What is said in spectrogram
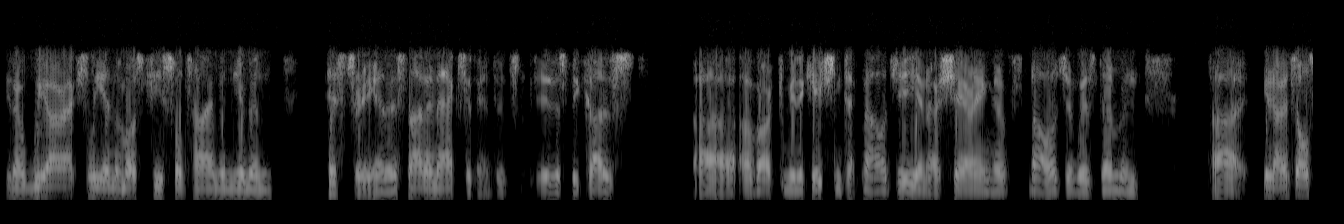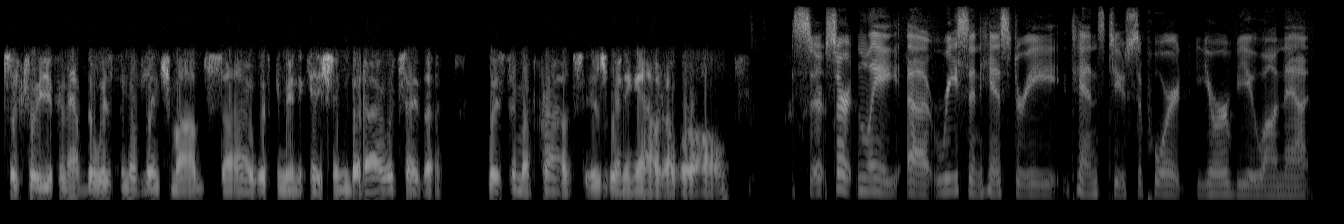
you know, we are actually in the most peaceful time in human history, and it's not an accident. It's it is because uh, of our communication technology and our sharing of knowledge and wisdom and uh, you know, it's also true you can have the wisdom of lynch mobs uh, with communication, but I would say the wisdom of crowds is winning out overall. C- certainly, uh, recent history tends to support your view on that.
